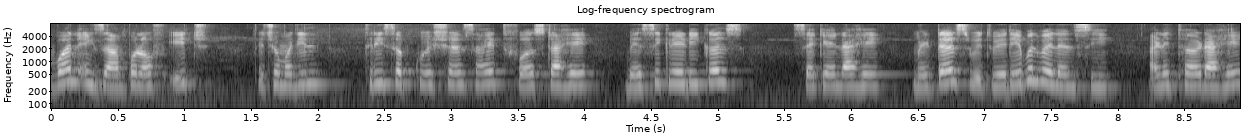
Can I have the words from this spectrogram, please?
one example of each त्याच्यामधील थ्री सब क्वेश्चन्स आहेत. फर्स्ट आहे बेसिक रेडिकल्स सेकंड आहे मेटल्स विथ व्हेरिएबल वेलन्सी आणि थर्ड आहे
